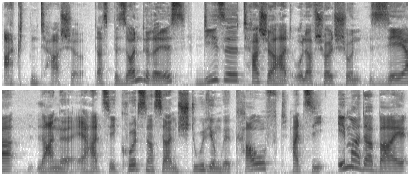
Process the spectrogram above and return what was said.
Aktentasche. Das Besondere ist, diese Tasche hat Olaf Scholz schon sehr lange. Er hat sie kurz nach seinem Studium gekauft, hat sie immer dabei,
